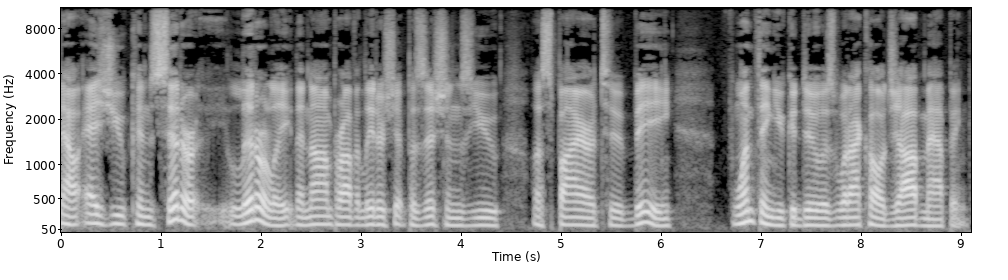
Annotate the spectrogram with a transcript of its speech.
Now, as you consider literally the nonprofit leadership positions you aspire to be, one thing you could do is what I call job mapping.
